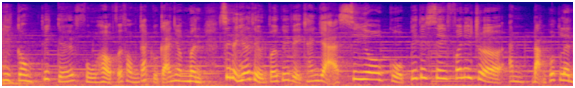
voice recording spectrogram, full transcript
thi công, thiết kế phù hợp với phong cách của cá nhân mình. Xin được giới thiệu với quý vị khán giả CEO của PTC Furniture, anh Đặng Quốc Linh.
